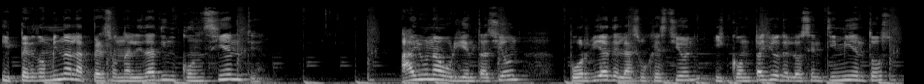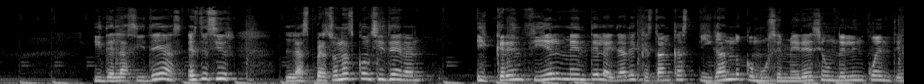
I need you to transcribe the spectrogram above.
y predomina la personalidad inconsciente hay una orientación por vía de la sugestión y contagio de los sentimientos y de las ideas. Es decir, las personas consideran y creen fielmente la idea de que están castigando como se merece a un delincuente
